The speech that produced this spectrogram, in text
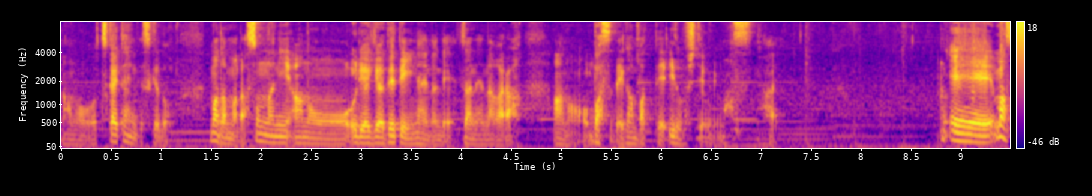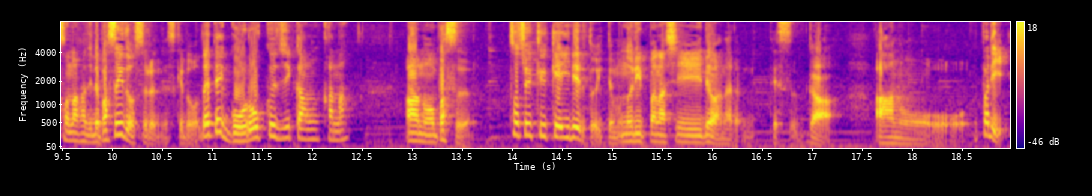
あの使いたいんですけど、まだまだそんなにあの売り上げが出ていないので、残念ながらあのバスで頑張って移動しております。はい。えー、まあそんな感じでバス移動するんですけど、だいたい5、6時間かな？あのバス、途中休憩入れると言っても乗りっぱなしではなるんですが、あのやっぱり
